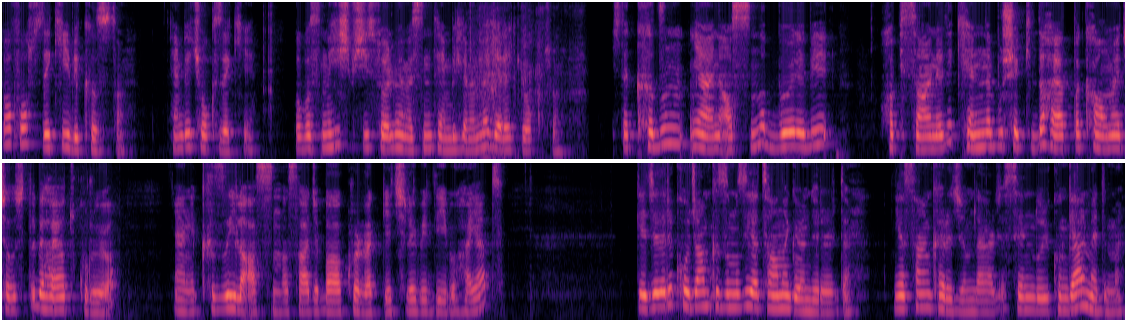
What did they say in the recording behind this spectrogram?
Vafos zeki bir kızdı. Hem de çok zeki. Babasına hiçbir şey söylememesini tembihlememe gerek yoktu. İşte kadın yani aslında böyle bir hapishanede kendine bu şekilde hayatta kalmaya çalıştığı bir hayat kuruyor. Yani kızıyla aslında sadece bağ kurarak geçirebildiği bir hayat. Geceleri kocam kızımızı yatağına gönderirdi. Ya sen karıcığım derdi. Senin de uykun gelmedi mi?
